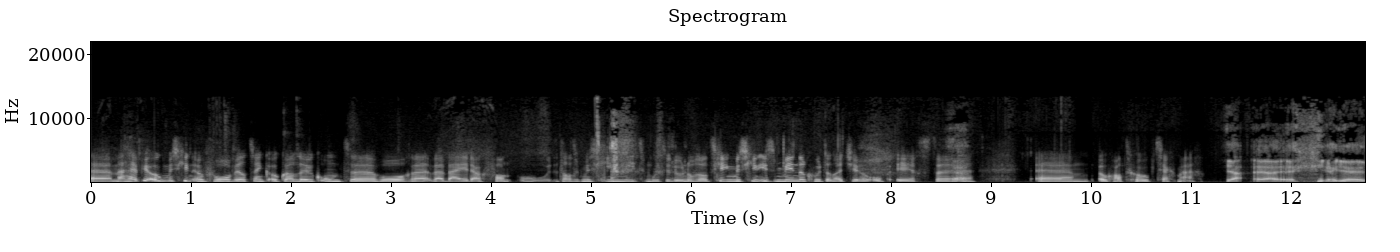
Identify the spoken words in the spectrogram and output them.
Uh, maar heb je ook misschien een voorbeeld, denk ik ook wel leuk om te horen, waarbij je dacht van, oeh, dat had ik misschien niet moeten doen. Of dat ging misschien iets minder goed dan dat je op eerste ja. um, oog had gehoopt, zeg maar. Ja, ja, ja,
